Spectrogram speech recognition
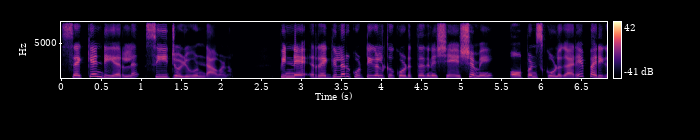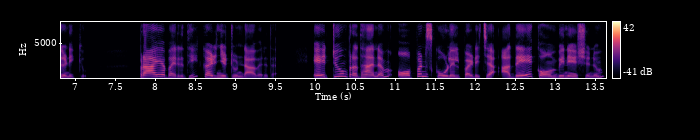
സെക്കൻഡ് ഇയറിൽ സീറ്റ് ഒഴിവുണ്ടാവണം. പിന്നെ റെഗുലർ കുട്ടികൾക്ക് കൊടുത്തതിന് ശേഷമേ ഓപ്പൺ സ്കൂളുകാരെ പരിഗണിക്കൂ. പ്രായപരിധി കഴിഞ്ഞിട്ടുണ്ടാവരുത്. ഏറ്റവും പ്രധാനം ഓപ്പൺ സ്കൂളിൽ പഠിച്ച അതേ കോമ്പിനേഷനും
